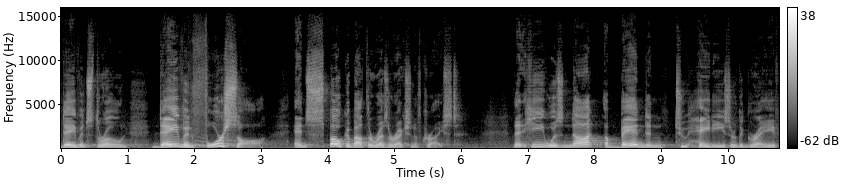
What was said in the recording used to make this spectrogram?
David's throne. David foresaw and spoke about the resurrection of Christ that he was not abandoned to Hades or the grave,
